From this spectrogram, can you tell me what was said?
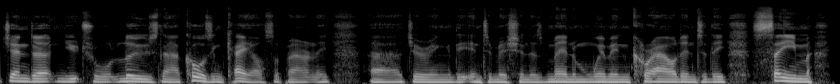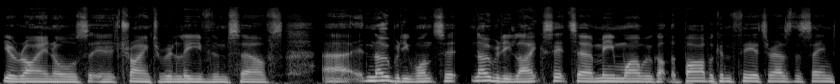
gender neutral loos now, causing chaos apparently uh, during the intermission as men and women crowd into the same urinals uh, trying to relieve themselves. Uh, nobody wants it, nobody likes it. Uh, meanwhile, we've got the Barbican Theatre has the same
